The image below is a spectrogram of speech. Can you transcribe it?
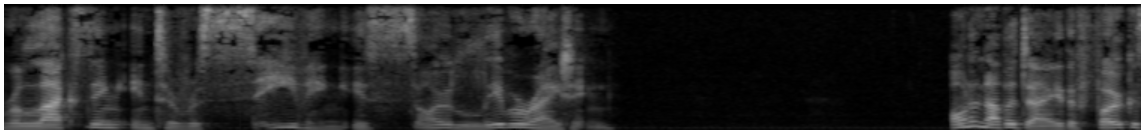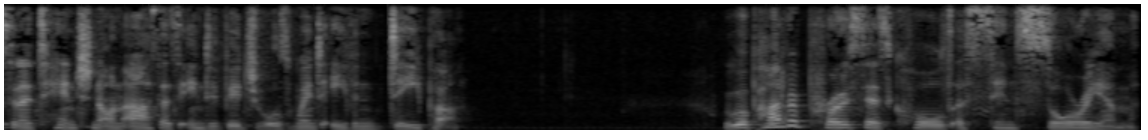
Relaxing into receiving is so liberating. On another day, the focus and attention on us as individuals went even deeper. We were part of a process called a sensorium,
